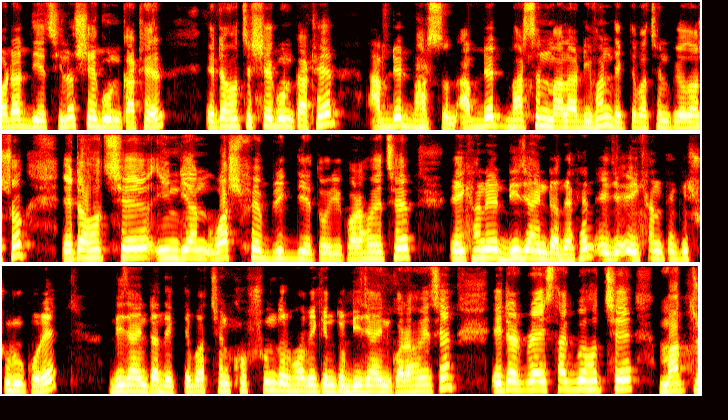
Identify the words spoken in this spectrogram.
অর্ডার দিয়েছিল সেগুন কাঠের। এটা হচ্ছে সেগুন কাঠের আপডেট ভার্সন আপডেট ভার্সন মালা ডিভান, দেখতে পাচ্ছেন প্রিয় দর্শক। এটা হচ্ছে ইন্ডিয়ান ওয়াশ ফেব্রিক দিয়ে তৈরি করা হয়েছে। এইখানে ডিজাইনটা দেখেন, এই যে এইখান থেকে শুরু করে ডিজাইনটা দেখতে পাচ্ছেন, খুব সুন্দরভাবে কিন্তু ডিজাইন করা হয়েছে। এটার প্রাইস থাকবে হচ্ছে মাত্র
